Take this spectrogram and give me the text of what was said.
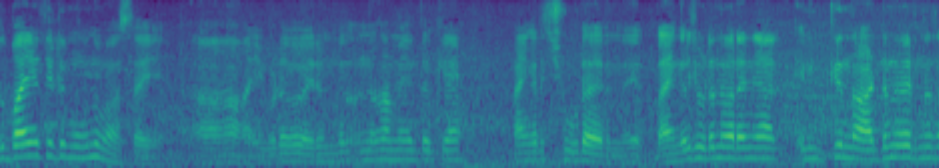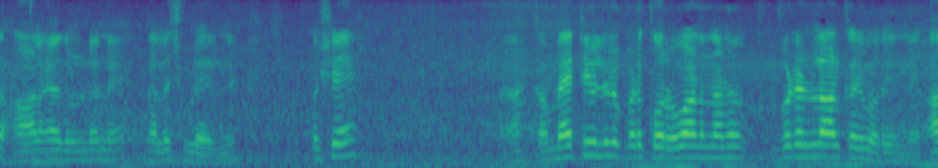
ദുബായി എത്തിയിട്ട് മൂന്ന് മാസമായി. ഇവിടെ വരുമ്പോൾ സമയത്തൊക്കെ ഭയങ്കര ചൂടായിരുന്നു. ഭയങ്കര ചൂടെന്ന് പറഞ്ഞാൽ എനിക്ക് നാട്ടിൽ നിന്ന് വരുന്ന ആളായതുകൊണ്ട് തന്നെ നല്ല ചൂടായിരുന്നു. പക്ഷേ കമ്പാരിറ്റീവ്ലി ഇവിടെ കുറവാണെന്നാണ് ഇവിടെ ഉള്ള ആൾക്കാർ പറയുന്നത്. ആ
